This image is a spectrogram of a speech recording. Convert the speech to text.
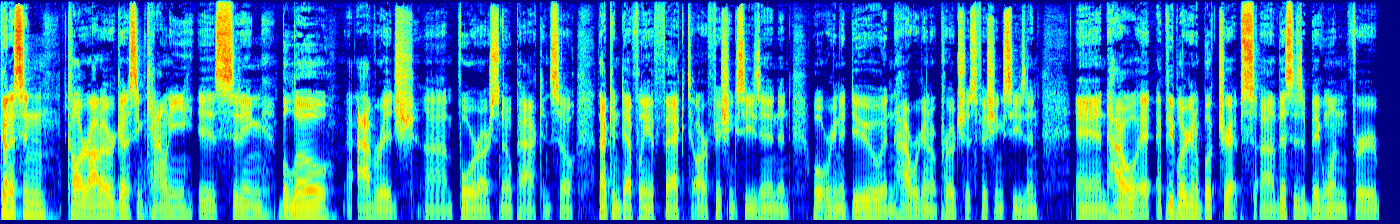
Gunnison, Colorado, or Gunnison County is sitting below average um, for our snowpack, and so that can definitely affect our fishing season and what we're going to do and how we're going to approach this fishing season and how uh, people are going to book trips. Uh, this is a big one for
